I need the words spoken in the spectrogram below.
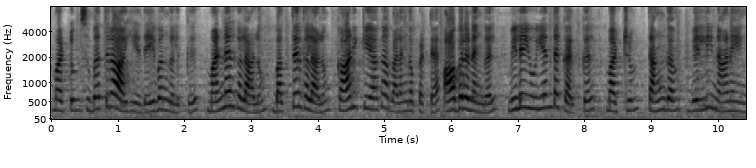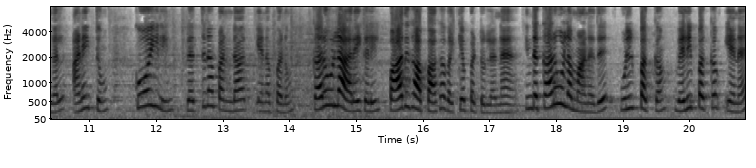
மற்றும் சுபத்ரா ஆகிய தெய்வங்களுக்கு மன்னர்களாலும் பக்தர்களாலும் காணிக்கையாக வழங்கப்பட்ட ஆபரணங்கள் விலையுயர்ந்த கற்கள் மற்றும் தங்கம் வெள்ளி நாணயங்கள் அனைத்தும் கோயிலின் ரத்ன பண்டார் எனப்படும் கருவூல அறைகளில் பாதுகாப்பாக வைக்கப்பட்டுள்ளன. இந்த கருவூலமானது உள்பக்கம் வெளிப்பக்கம் என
